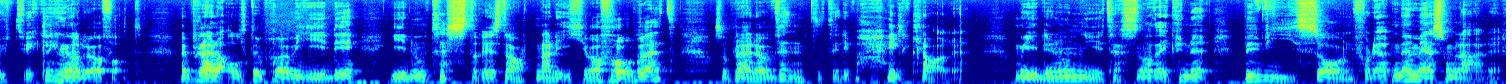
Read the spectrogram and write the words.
utviklinga du har fått. Jeg pleide alltid å prøve å gi dem gi de noen tester i starten der de ikke var forberedt. Så pleide jeg å vente til de var helt klare med å gi dem noen nye tester. Sånn at jeg kunne bevise overfor dem at med meg som lærer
